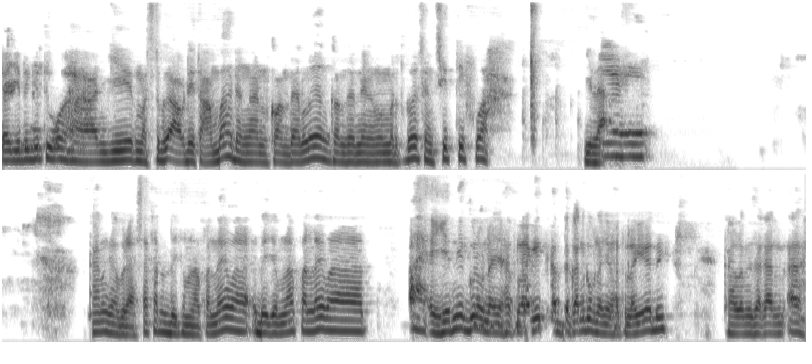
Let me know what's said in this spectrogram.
kayak gitu-gitu. Wah anjir. Maksud gue ah, ditambah dengan konten lu yang konten yang menurut gue sensitif. Wah gila. Iya, iya. Kan nggak berasa kan udah jam 8 lewat udah jam 8 lewat. Ah iya nih gue udah nanya satu lagi. Kan kan gue nanya satu lagi kan nih. Kalau misalkan ah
